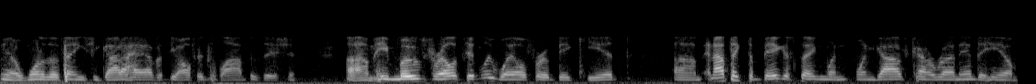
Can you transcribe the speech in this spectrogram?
you know one of the things you got to have at the offensive line position. Um, he moves relatively well for a big kid, um, and I think the biggest thing when when guys kind of run into him,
